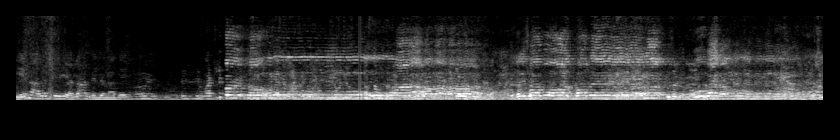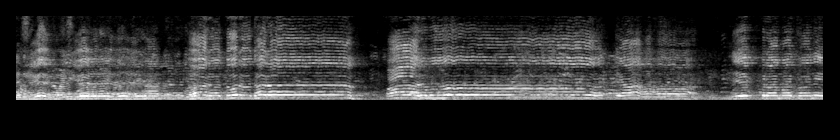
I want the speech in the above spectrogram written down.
हे नारळ ते याला आणलेलं ना धर पार्वत्या प्रमथने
